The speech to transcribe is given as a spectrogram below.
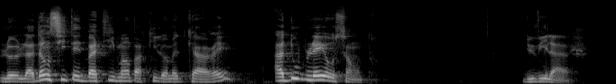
la densité de bâtiments par kilomètre carré a doublé au centre du village.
